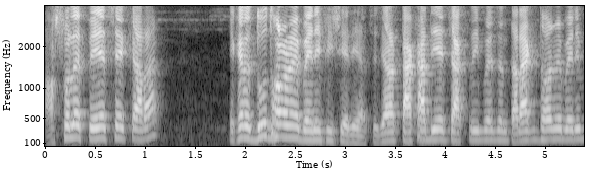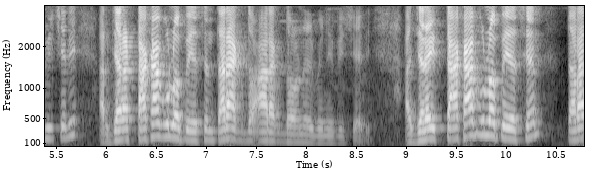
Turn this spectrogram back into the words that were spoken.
আসলে পেয়েছে কারা? এখানে দু ধরনের বেনিফিশিয়ারি আছে। যারা টাকা দিয়ে চাকরি পেয়েছেন, তারা এক ধরনের বেনিফিশিয়ারি আর যারা টাকাগুলো পেয়েছেন, তারা এক আর এক ধরনের বেনিফিশিয়ারি আর যারা এই টাকাগুলো পেয়েছেন, তারা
